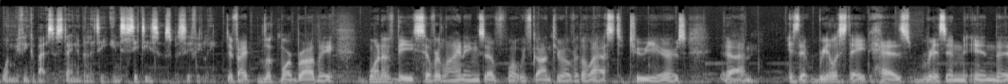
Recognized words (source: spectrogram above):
when we think about sustainability in cities specifically? If I look more broadly, one of the silver linings of what we've gone through over the last two years um, is that real estate has risen in the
